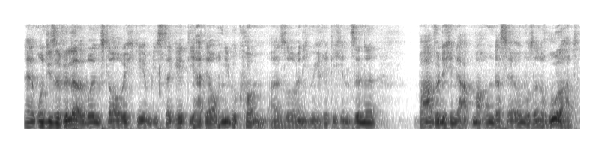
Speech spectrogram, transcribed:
Ähm, und diese Villa übrigens, glaube ich, die um die es da geht, die hat er auch nie bekommen. Also wenn ich mich richtig entsinne, war, würde ich in der Abmachung, dass er irgendwo seine Ruhe hat.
